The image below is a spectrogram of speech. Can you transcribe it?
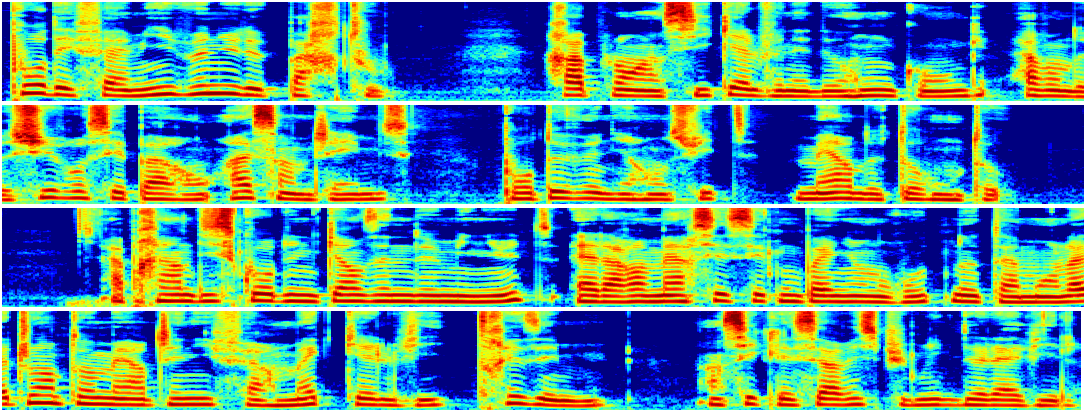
pour des familles venues de partout, rappelant ainsi qu'elle venait de Hong Kong avant de suivre ses parents à St. James pour devenir ensuite maire de Toronto. Après un discours d'une quinzaine de minutes, elle a remercié ses compagnons de route, notamment l'adjointe au maire Jennifer McKelvey, très émue, ainsi que les services publics de la ville.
